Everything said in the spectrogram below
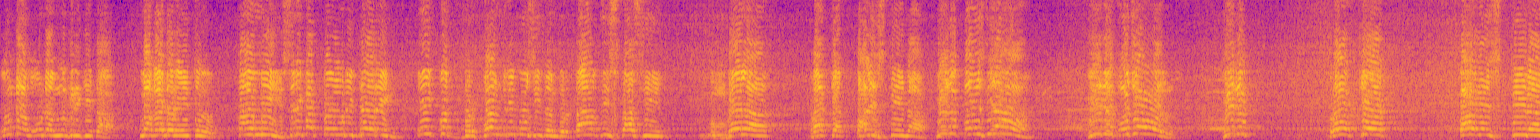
undang-undang negeri kita. Maka dari itu, kami Serikat Pengemudi Daring ikut berkontribusi dan berpartisipasi membela rakyat Palestina. Hidup Palestina! Hidup ojol! Hidup rakyat Palestina!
